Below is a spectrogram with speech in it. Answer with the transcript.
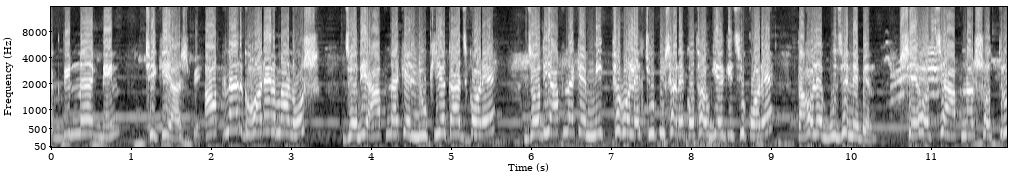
একদিন না একদিন ঠিকই আসবে। আপনার ঘরের মানুষ যদি আপনাকে লুকিয়ে কাজ করে, যদি আপনাকে মিথ্যে বলে চুপিসারে কোথাও গিয়ে কিছু করে, তাহলে বুঝে নেবেন, সে হচ্ছে আপনার শত্রু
